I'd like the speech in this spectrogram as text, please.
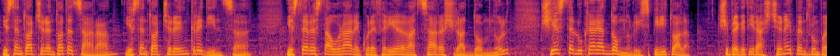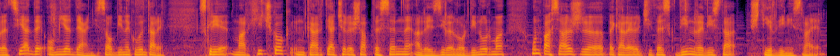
este întoarcere în toată țara, este întoarcere în credință, este restaurare cu referire la țară și la Domnul și este lucrarea Domnului, spirituală și pregătirea scenei pentru împărăția de o mie de ani sau binecuvântare. Scrie Mark Hitchcock în cartea Cele șapte semne ale zilelor din urmă, un pasaj uh, pe care îl citesc din revista Știri din Israel.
